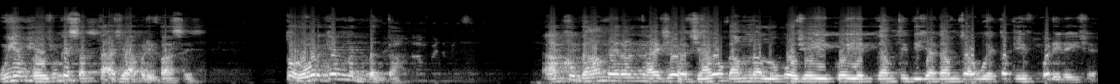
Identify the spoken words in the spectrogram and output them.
હું એમ કહું છું કે સત્તા છે આપણી પાસે. તો રોડ કેમ નથી બનતા? આખું ગામ હેરાન થાય છે. હજારો ગામના લોકો છે એ કોઈ એક ગામથી બીજા ગામ જવું એ તકલીફ પડી રહી છે.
